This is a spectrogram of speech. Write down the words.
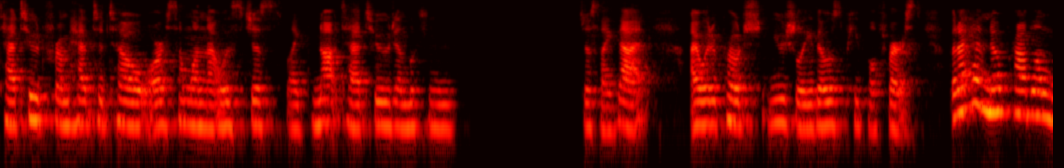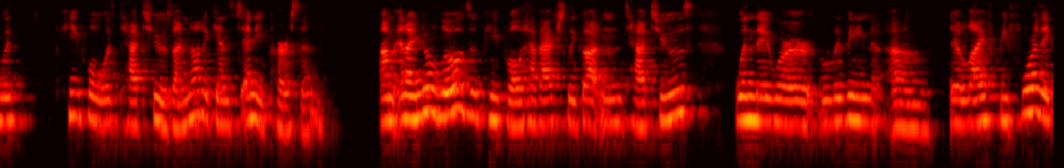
tattooed from head to toe or someone that was just like not tattooed and looking just like that, I would approach usually those people first. But I have no problem with people with tattoos. I'm not against any person. Um, and I know loads of people have actually gotten tattoos when they were living um, their life before they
